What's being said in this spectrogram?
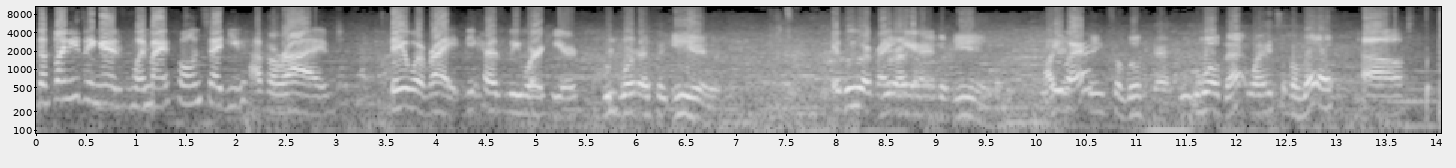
The funny thing is, when my phone said you have arrived, they were right because we were here. We were at the end. If we were right we were at here. the other end. I didn't were? think to look at. Well, that way to the left. Oh.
